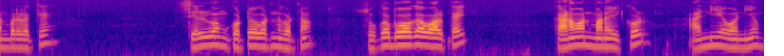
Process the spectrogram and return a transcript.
அன்பர்களுக்கு செல்வம் கொட்டோ கொட்டுன்னு கொட்டும். சுகபோக வாழ்க்கை கணவன் மனைவிக்குள் அந்நிய வன்னியம்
